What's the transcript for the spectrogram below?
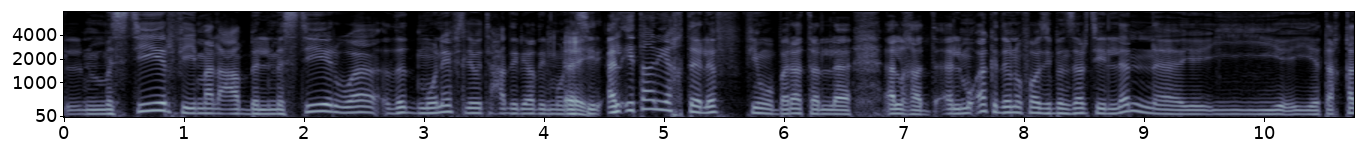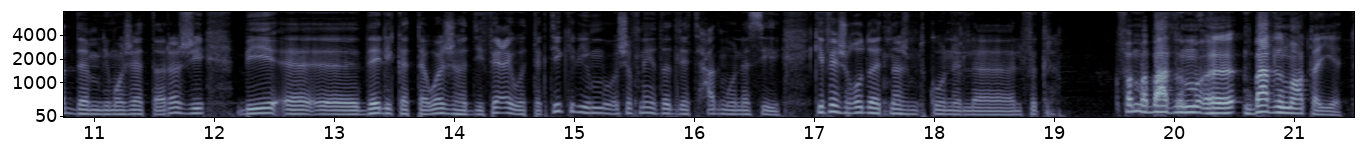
المستير في ملعب المستير وضد منافس الاتحاد الرياضي المناسيري. الإطار يختلف في مباراة ال- الغد. المؤكد أنه فوزي بنزرتي لن ي- يتقدم لمواجهه الترجي بذلك التوجه الدفاعي والتكتيكي اللي شفناه ضد الاتحاد المنستيري كيفاش غدوة تنجم تكون ال- الفكرة؟ فما بعض بعض المعطيات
